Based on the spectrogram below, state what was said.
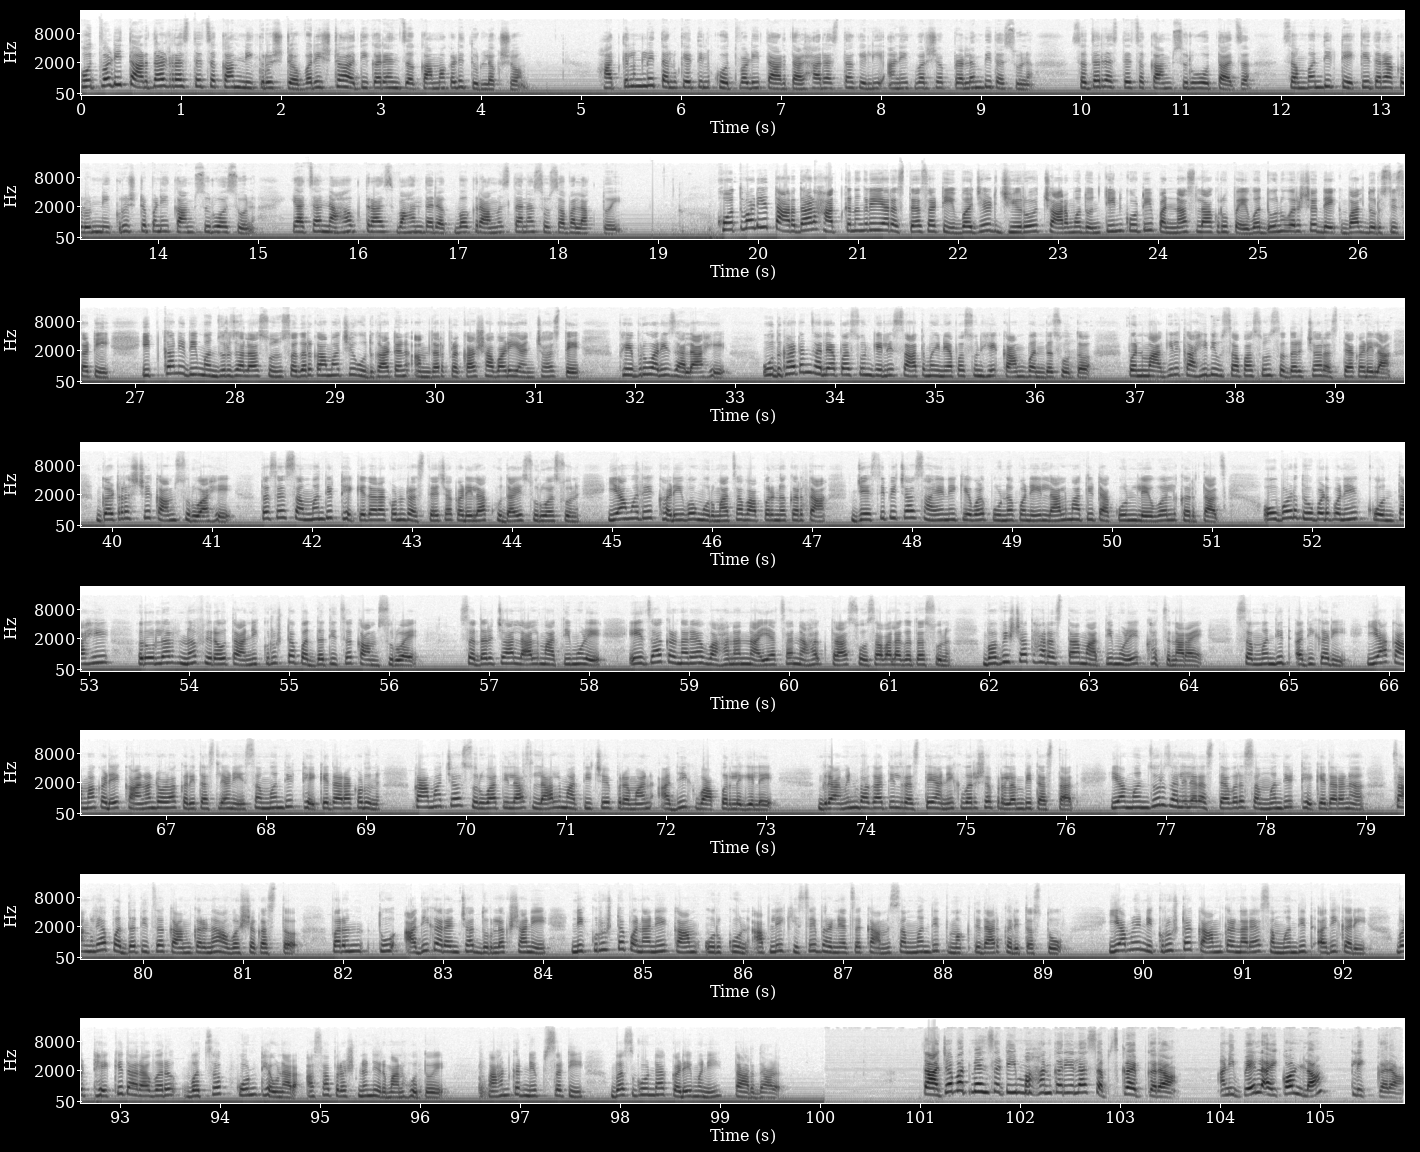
खोतवाडी तारदाळ रस्त्याचं काम निकृष्ट. वरिष्ठ अधिकाऱ्यांचं कामाकडे दुर्लक्ष. हातकलंगले तालुक्यातील खोतवाडी तारदाळ हा रस्ता गेली अनेक वर्ष प्रलंबित असून सदर रस्त्याचं काम सुरू होताच संबंधित ठेकेदाराकडून निकृष्टपणे काम सुरू असून याचा नाहक त्रास वाहनधारक व ग्रामस्थांना सोसावा लागतोय. खोतवाडी तारदाळ हातकनंगरे या रस्त्यासाठी बजेट झिरो चार मधून तीन कोटी पन्नास लाख रुपये व दोन वर्ष देखभाल दुरुस्तीसाठी इतका निधी मंजूर झाला असून सदर कामाचे उद्घाटन आमदार प्रकाश आवाडे यांच्या हस्ते फेब्रुवारी झाला आहे. उद्घाटन झाल्यापासून गेली सात महिन्यापासून हे काम बंदच होतं. पण मागील काही दिवसापासून सदरच्या रस्त्याकडेला गटरसचे काम सुरू आहे. तसेच संबंधित ठेकेदाराकडून रस्त्याच्या कडेला खुदाई सुरू असून यामध्ये खडी व मुरमाचा वापर न करता जेसीबीच्या सहाय्याने केवळ पूर्णपणे लाल माती टाकून लेवल करताच ओबडधोबडपणे कोणताही रोलर न फिरवता निकृष्ट पद्धतीचं काम सुरू आहे. सदरच्या लाल मातीमुळे ये जा करणाऱ्या वाहनांना याचा नाहक त्रास सोसावा लागत असून भविष्यात हा रस्ता मातीमुळे खचणार आहे. संबंधित अधिकारी या कामाकडे कानाडोळा करीत असल्याने संबंधित ठेकेदाराकडून कामाच्या सुरुवातीलाच लाल मातीचे प्रमाण अधिक वापरले गेले. ग्रामीण भागातील रस्ते अनेक वर्ष प्रलंबित असतात. या मंजूर झालेल्या रस्त्यावर संबंधित ठेकेदारानं चांगल्या पद्धतीचं काम करणं आवश्यक असतं. परंतु अधिकाऱ्यांच्या दुर्लक्षाने निकृष्टपणाने काम उरकून आपले खिसे भरण्याचं काम संबंधित मक्तेदार करीत असतो. यामुळे निकृष्ट काम करणाऱ्या संबंधित अधिकारी व ठेकेदारावर वचक कोण ठेवणार असा प्रश्न निर्माण होतोय. महानकर नेप्ससाठी बसगोंडा कडेमणी तारदाळ. ताज्या बातम्यांसाठी महानकरेला सबस्क्राईब करा आणि बेल आयकॉनला क्लिक करा.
